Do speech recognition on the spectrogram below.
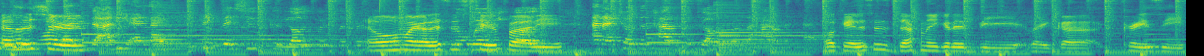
and the shoes. Like daddy, and I picked the shoes because he always wears slippers. Oh my god, this is So too funny. goes- And I chose this hat because he always wears a hat on his head. Okay, this is definitely gonna be like a crazy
